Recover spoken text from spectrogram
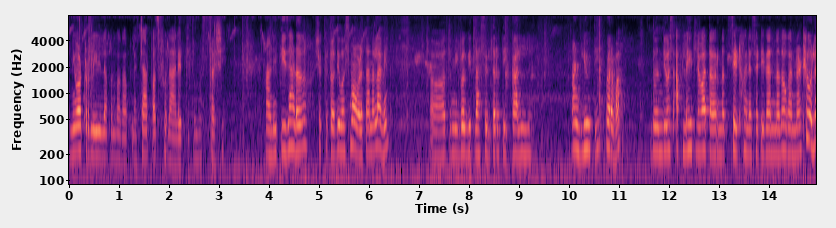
आणि वॉटर लिलीला पण बघा आपल्या चार पाच फुलं आलेत तिथं मस्त अशी. आणि ती झाडं शक्यतो दिवस मावळताना लावेन. तुम्ही बघितलं असेल तर ती काल आणली होती परवा. दोन दिवस आपल्या इथल्या वातावरणात सेट होण्यासाठी त्यांना दोघांना ठेवलं.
